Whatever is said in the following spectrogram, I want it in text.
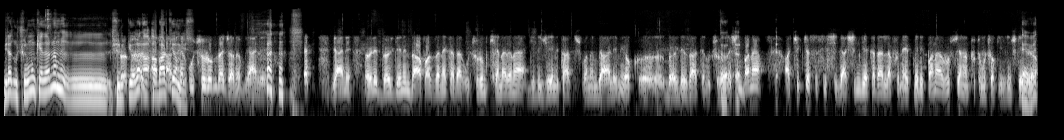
biraz uçurumun kenarına mı e, sürüklüyorlar? A- abartıyor muyuz? Uçurumda canım yani. yani öyle bölgenin daha fazla ne kadar uçurum kenarına gideceğini tartışmanın bir alemi yok. Ee, Bölge zaten uçurumda. Şimdi bana açıkçası siz ya şimdiye kadar lafını etmedik. Bana Rusya'nın tutumu çok ilginç geliyor. Evet.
